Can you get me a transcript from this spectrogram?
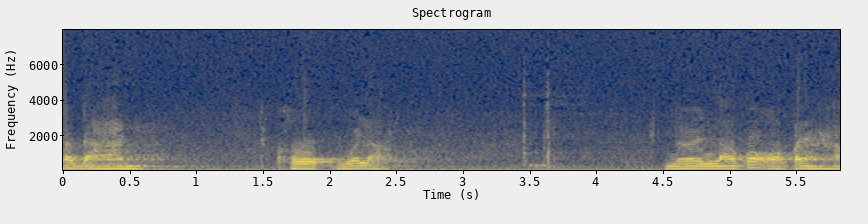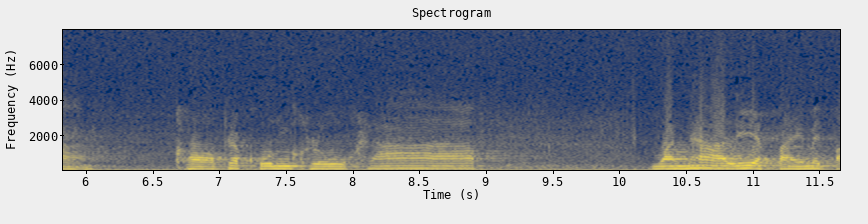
กระดานโคกหัวเราเลยเราก็ออกไปห่าง ขอบพระคุณครูครับ วันหน้าเรียกไปไม่ไป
